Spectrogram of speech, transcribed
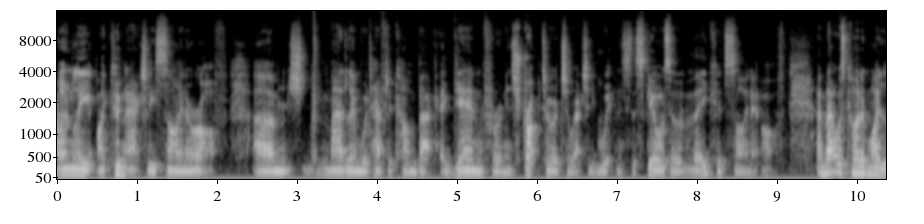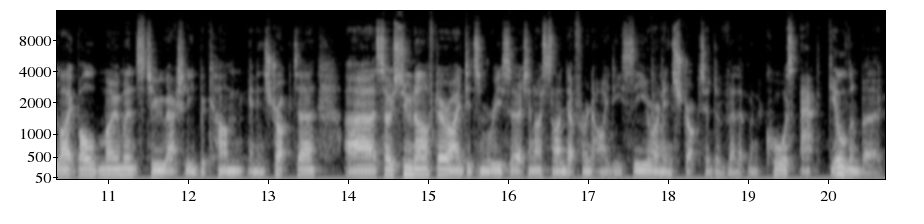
only I couldn't actually sign her off. Um, she, Madeline would have to come back again for an instructor to actually witness the skill so that they could sign it off. And that was kind of my light bulb moments to actually become an instructor. Uh, so soon after, I did some research and I signed up for an IDC or an instructor development course at Gildenburgh.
